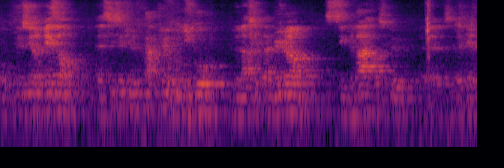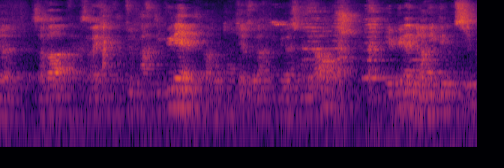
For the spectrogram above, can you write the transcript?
pour plusieurs raisons. Euh, si c'est une fracture au niveau de l'acétabulum, c'est grave parce que, euh, c'est-à-dire, ça va, être une fracture articulaire, ça va retentir sur l'articulation de la hanche. Et puis la gravité aussi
